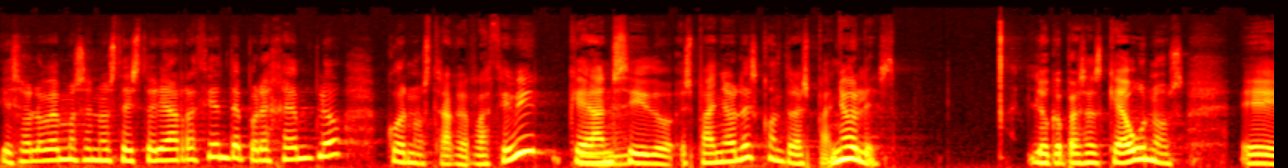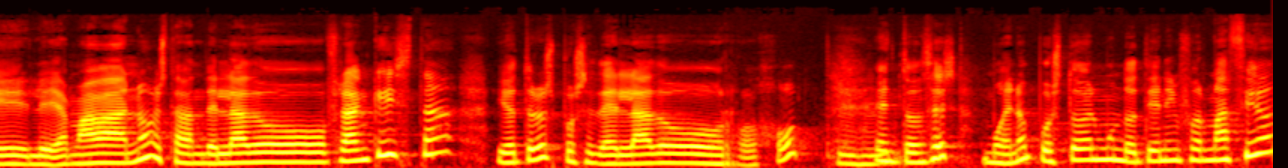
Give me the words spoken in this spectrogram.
Y eso lo vemos en nuestra historia reciente, por ejemplo, con nuestra guerra civil, que han sido españoles contra españoles. Lo que pasa es que a unos eh, le llamaban, ¿no? Estaban del lado franquista y otros pues del lado rojo. Entonces, bueno, pues todo el mundo tiene información,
